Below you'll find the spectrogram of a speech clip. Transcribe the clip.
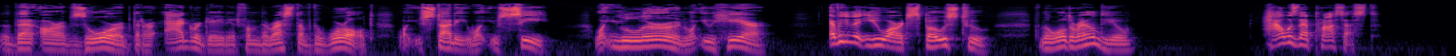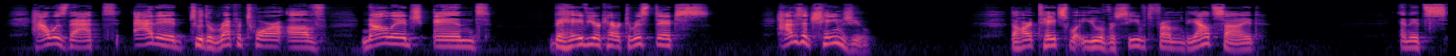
that are absorbed, that are aggregated from the rest of the world. What you study, what you see, what you learn, what you hear. Everything that you are exposed to from the world around you. How is that processed? How is that added to the repertoire of knowledge and behavior characteristics? How does it change you? The heart takes what you have received from the outside and it's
